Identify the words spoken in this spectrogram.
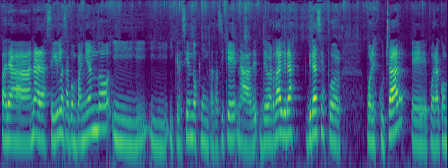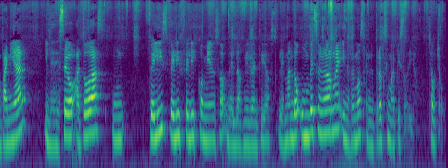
para nada, seguirlas acompañando y, creciendo juntas. Así que nada, de, verdad, gracias por, escuchar, eh, por acompañar y les deseo a todas un feliz, feliz, feliz comienzo del 2022. Les mando un beso enorme y nos vemos en el próximo episodio. Chau, chau.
